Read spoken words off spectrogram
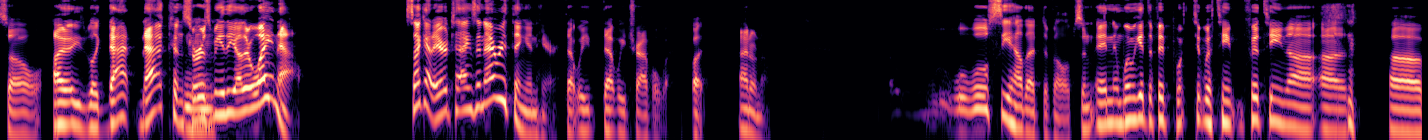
so I like that. That concerns Mhm. me the other way now. Cause I got air tags and everything in here that we that we travel with, but I don't know. We'll, we'll see how that develops, and and when we get to fif- 15, 15 uh, uh, uh,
